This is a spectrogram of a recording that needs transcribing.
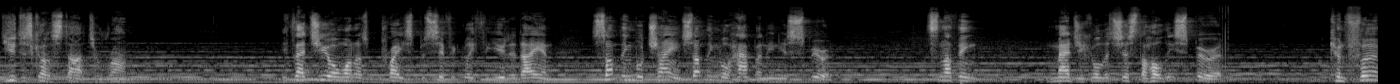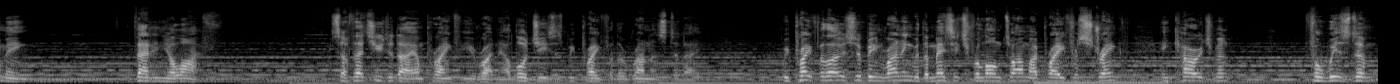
you just got to start to run. If that's you, I want to pray specifically for you today, and something will change, something will happen in your spirit. It's nothing magical, it's just the Holy Spirit confirming that in your life. So if that's you today, I'm praying for you right now. Lord Jesus, we pray for the runners today. We pray for those who've been running with the message for a long time. I pray for strength, encouragement, for wisdom,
